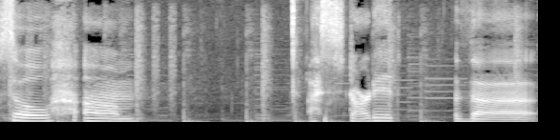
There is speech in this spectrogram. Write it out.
So, um, I started the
